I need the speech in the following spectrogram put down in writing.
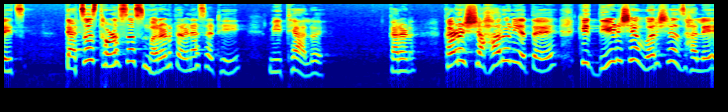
तेच त्याचंच थोडंसं स्मरण करण्यासाठी मी इथे आलो आहे कारण कारण शहारून येतंय की दीडशे वर्ष झाले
